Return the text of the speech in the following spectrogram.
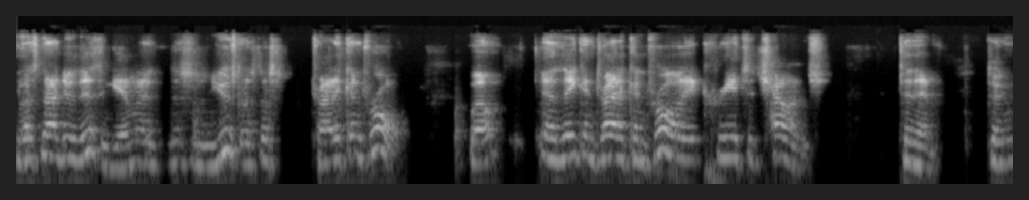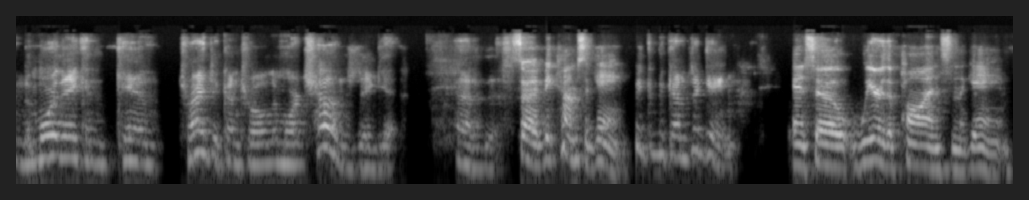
let's not do this again. This is useless. Let's try to control. Well, as they can try to control, it creates a challenge to them. To, the more they can can try to control, the more challenge they get out of this. So it becomes a game. It becomes a game. And so we're the pawns in the game.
